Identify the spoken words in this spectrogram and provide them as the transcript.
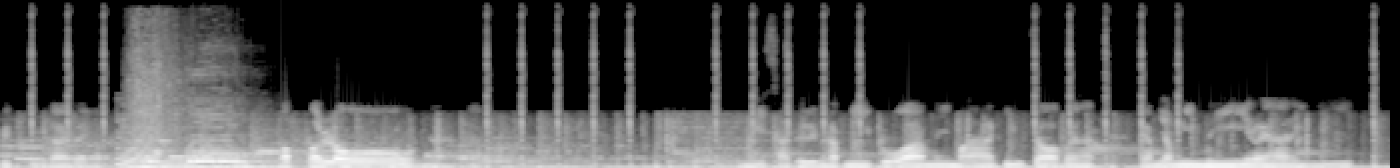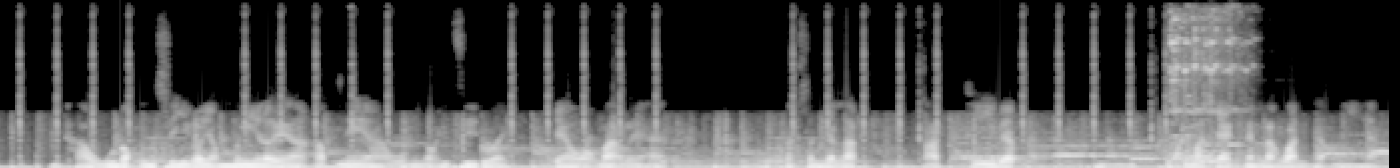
กันได้ได้เลยครับบัฟฟาโลนะครับมีสัตว์อื่นครับ มีตัว มีหมาจิ้งจอกเลยนะแถมยังมีหมีเลยฮะหมีมีเขานกอินทรีก็ยังมีเลยนะครับเนี่ยโอ้มีนกอินทรีด้วยแจ๋วมากเลยฮะแบบสัญลักษณ์อัดที่แบบมาแจกเงินรางวัลครับนี้นะ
